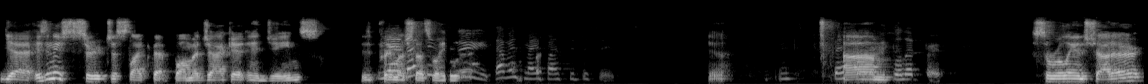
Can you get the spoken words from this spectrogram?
Yeah, isn't his suit just like that bomber jacket and jeans? Is pretty yeah, much that's his what he. suit. That was made by Super Suits. Yeah. Special, Um, bulletproof. Cerulean Shadow.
